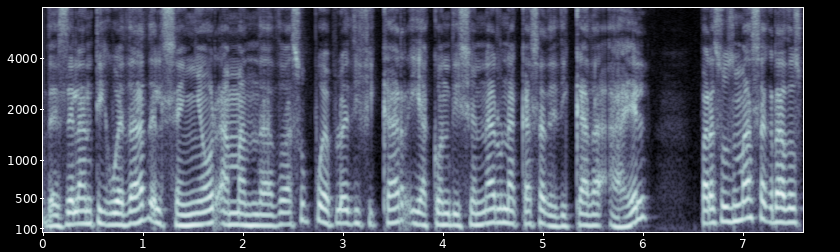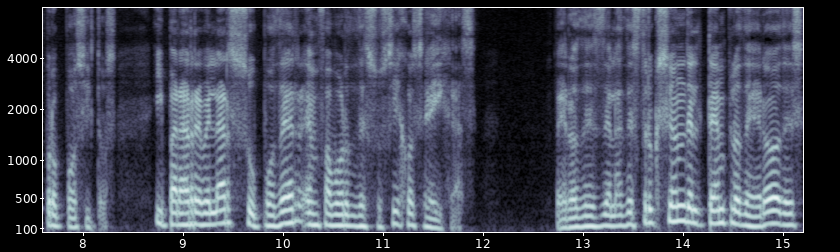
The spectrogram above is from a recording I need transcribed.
Desde la antigüedad el Señor ha mandado a su pueblo edificar y acondicionar una casa dedicada a Él para sus más sagrados propósitos y para revelar su poder en favor de sus hijos e hijas. Pero desde la destrucción del templo de Herodes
